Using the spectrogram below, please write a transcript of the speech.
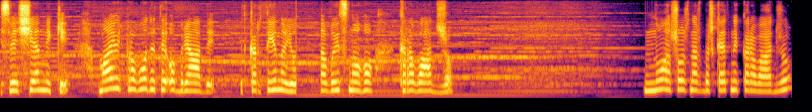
і священники мають проводити обряди під картиною нависного Караваджо. Ну, а що ж наш бешкетник Караваджо?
